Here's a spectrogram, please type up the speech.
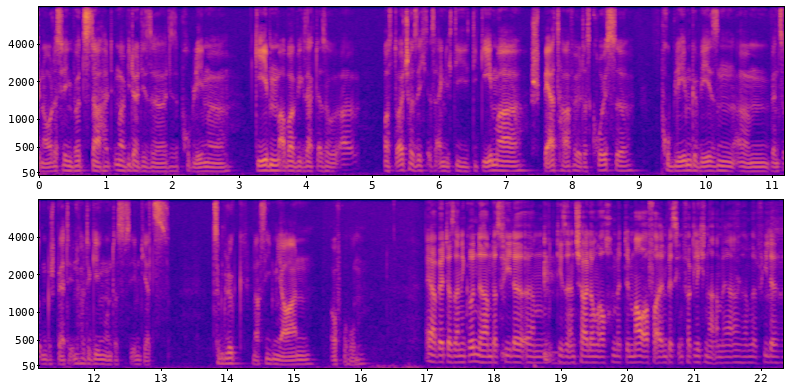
genau, deswegen wird es da halt immer wieder diese, diese Probleme geben. Aber wie gesagt, also äh, aus deutscher Sicht ist eigentlich die, die GEMA-Sperrtafel das größte Problem gewesen, ähm, wenn es um gesperrte Inhalte ging. Und das ist eben jetzt zum Glück nach sieben Jahren aufgehoben. Ja, wird ja seine Gründe haben, dass viele ähm, diese Entscheidung auch mit dem Mauerfall ein bisschen verglichen haben. Ja, da haben viele,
